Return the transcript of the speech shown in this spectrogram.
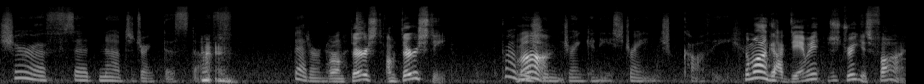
Sheriff said not to drink this stuff. Better not. But I'm thirst I'm thirsty. Probably Come on. shouldn't drink any strange coffee. Come on, goddammit. Just drink is fine.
